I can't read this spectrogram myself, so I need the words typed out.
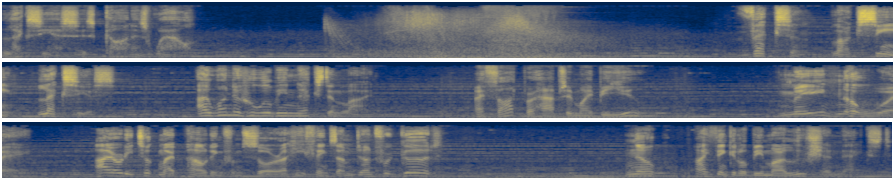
Lexaeus is gone as well. Vexen, Larxene, Lexaeus. I wonder who will be next in line. I thought perhaps it might be you. Me? No way. I already took my pounding from Sora. He thinks I'm done for good. Nope. I think it'll be Marluxia next.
